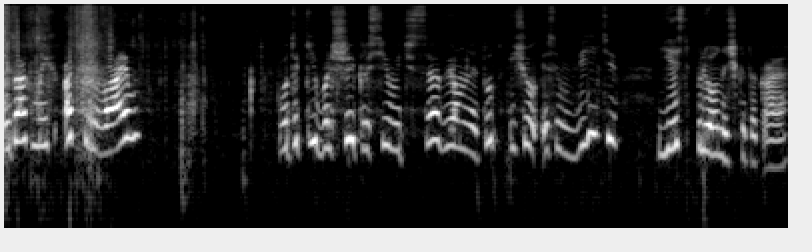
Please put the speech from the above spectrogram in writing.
Вот так мы их открываем. Вот такие большие красивые часы объемные. Тут еще, если вы видите, есть пленочка такая.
